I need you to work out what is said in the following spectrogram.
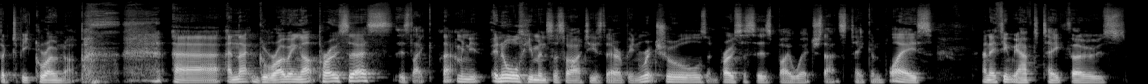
but to be grown up. uh, and that growing up process is like, I mean, in all human societies, there have been rituals and processes by which that's taken place. And I think we have to take those,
